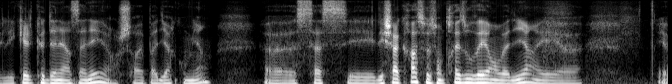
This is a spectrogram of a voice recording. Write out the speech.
les, quelques dernières années, alors je ne saurais pas dire combien, euh, ça, les chakras se sont très ouverts, on va dire, et euh, euh,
